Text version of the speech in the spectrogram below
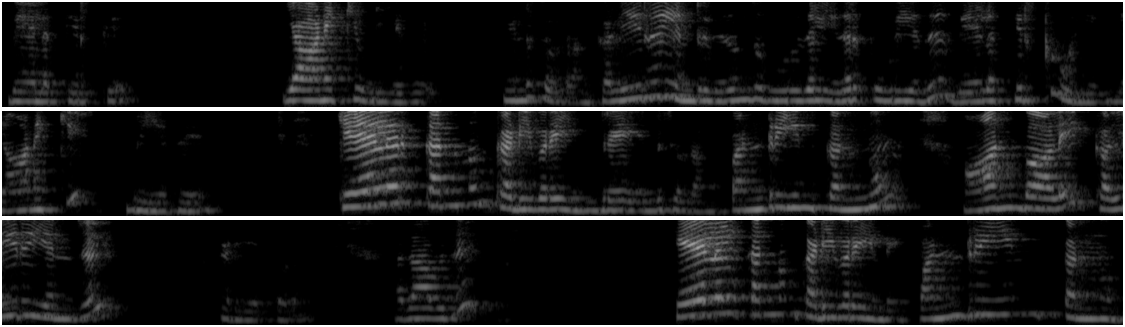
வேலத்திற்கு. யானைக்கு உரியது என்று சொல்றாங்க. களிறு என்று விருந்து கூறுதல் எதற்கு உரியது? வேலத்திற்கு உரியது யானைக்கு உரியது. கேளர் கண்ணும் கடிவரை இன்றே என்று சொல்றாங்க. பன்றியின் கண்ணும் ஆண்பாலை களிறு என்று கடியப்படும். அதாவது கேளல் கண்ணும் கடிவரை இன்றை பன்றியின் கண்ணும்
